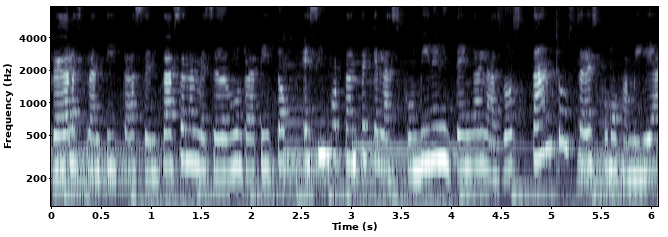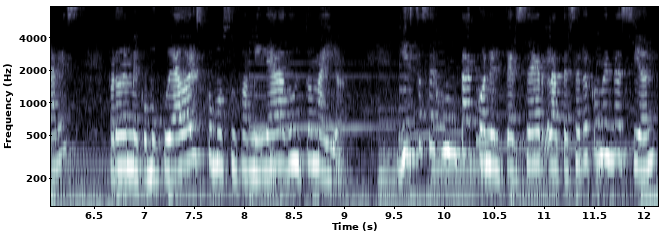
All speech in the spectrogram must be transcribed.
regar las plantitas, sentarse en la mecedora un ratito. Es importante que las combinen y tengan las dos, tanto ustedes como familiares, perdónenme, como cuidadores, como su familiar adulto mayor. Y esto se junta con el tercer, la tercera recomendación,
